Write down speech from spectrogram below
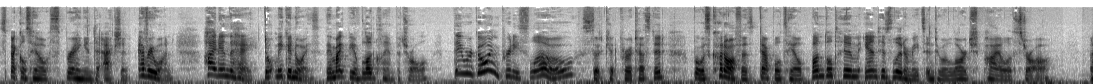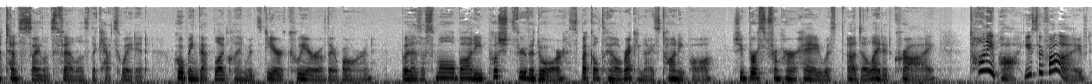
Speckletail sprang into action. Everyone, hide in the hay. Don't make a noise. They might be a Blood Clan patrol. They were going pretty slow, Sootkit protested, but was cut off as Dappletail bundled him and his littermates into a large pile of straw. A tense silence fell as the cats waited, hoping that Blood Clan would steer clear of their barn. But as a small body pushed through the door, Speckletail recognized Tawnypaw. She burst from her hay with a delighted cry. Tawnypaw, you survived!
